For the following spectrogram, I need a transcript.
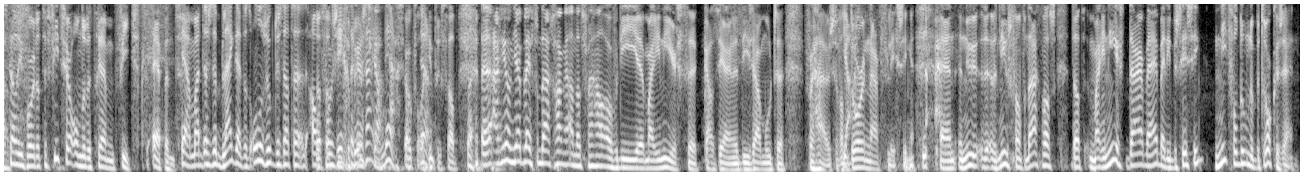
stel je voor dat de fietser onder de tram fietst, append. Ja, maar dus er blijkt uit het onderzoek dus dat er al dat voorzichtig gebeurt. zijn. Ja, Ja. dat is ook wel Ja. interessant. Eh Arjan, jij bleef vandaag hangen aan dat verhaal over die eh, marinierskazerne die zou moeten verhuizen van. Doorn naar Vlissingen. Nou. En nu eh, het nieuws van vandaag was dat mariniers daarbij bij die beslissing niet voldoende betrokken zijn.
